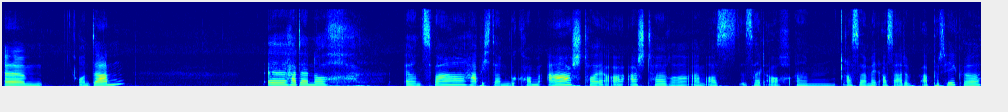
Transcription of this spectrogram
Ähm, und dann äh, hat er noch und zwar habe ich dann bekommen, arschteuer, arschteurer, ähm, aus, ist halt auch ähm, aus, der, aus der Apotheke,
